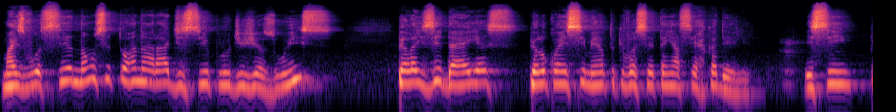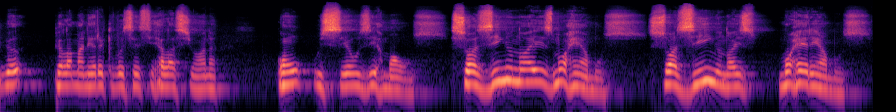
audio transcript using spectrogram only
Mas você não se tornará discípulo de Jesus pelas ideias, pelo conhecimento que você tem acerca dele, e sim pela maneira que você se relaciona com os seus irmãos. Sozinho nós morremos, sozinho nós morreremos.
